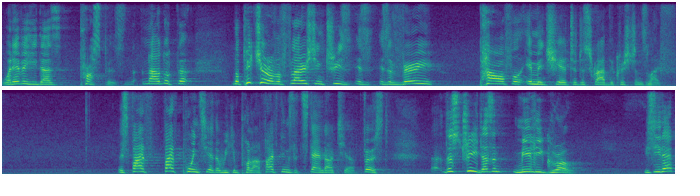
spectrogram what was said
Whatever he does prospers. Now, look, the, the picture of a flourishing tree is, is, is a very powerful image here to describe the Christian's life. There's five, five points here that we can pull out, five things that stand out here. First, uh, this tree doesn't merely grow. You see that?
